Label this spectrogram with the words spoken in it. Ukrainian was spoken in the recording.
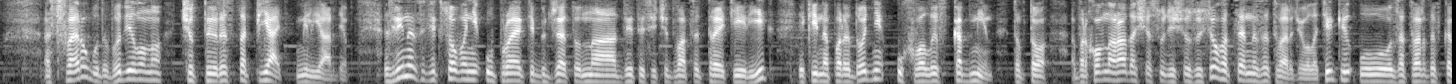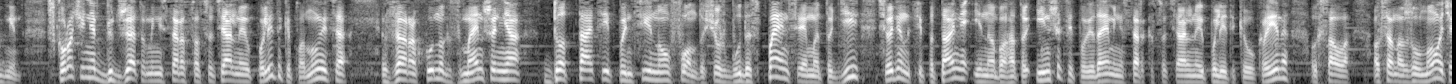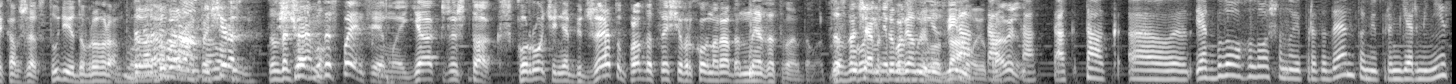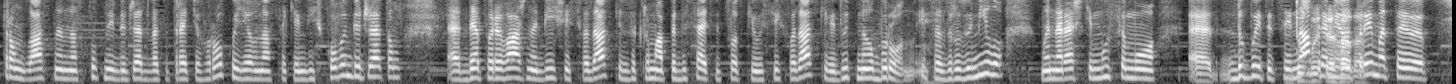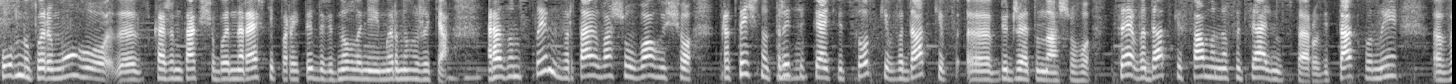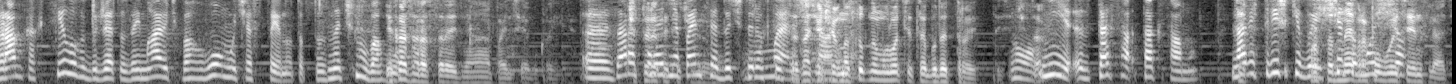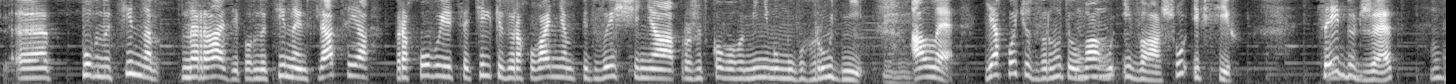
сферу буде виділено 405 мільярдів. Зміни зафіксовані у проєкті бюджету на 2023 рік, який напередодні ухвалив Кабмін. Тобто Верховна Рада, ще судячи з усього, це не затверджувала, тільки у затвердив Кабмін. Скорочення бюджету Міністерства соціальної політики планується за рахунок зменшення дотацій пенсійного фонду. Що ж буде з пенсіями? Тоді сьогодні на ці питання і на багато інших відповідає Міністерка соціальної політики України Оксана Оксана Жолнович, яка вже в студії. Доброго ранку. Доброго ранку. Ще раз Що ж буде з пенсіями? Як же ж так? Скорочення бюджету? Правда, це ще Верховна Рада не затвердила. Це Зазначаємо, це пов'язані з війною. так, правильно? так, так, так. Е, як було оголошено і президентом, і прем'єр-міністром, власне, наступний бюджет 23-го року є у нас таким військовим бюджетом, е, де переважна більшість видатків, зокрема 50% усіх видатків, йдуть на оборону. І це зрозуміло. Ми нарешті мусимо е, добити цей Добити, напрям і ага, да. отримати повну перемогу, е, скажімо так, щоб нарешті перейти до відновлення і мирного життя. Разом з тим звертаю вашу увагу, що практично 35% видатків е, бюджету нашого це видатки саме на соціальну сферу. Відтак вони в рамках цілого бюджету займають вагому частину, тобто значну вагу. Яка зараз середня пенсія в Україні? Е, Зараз 4 середня тисячі пенсія до 4 Ну, Це менше. значить, що в наступному році це буде 3 тисячі. Ну, так? Ні, е, те са- так само. Навіть трішки Просто вище, не тому враховується що інфляція. Е, повноцінна наразі повноцінна інфляція враховується тільки з урахуванням підвищення прожиткового мінімуму в грудні. Але я хочу звернути увагу і вашу, і всіх. Цей бюджет.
